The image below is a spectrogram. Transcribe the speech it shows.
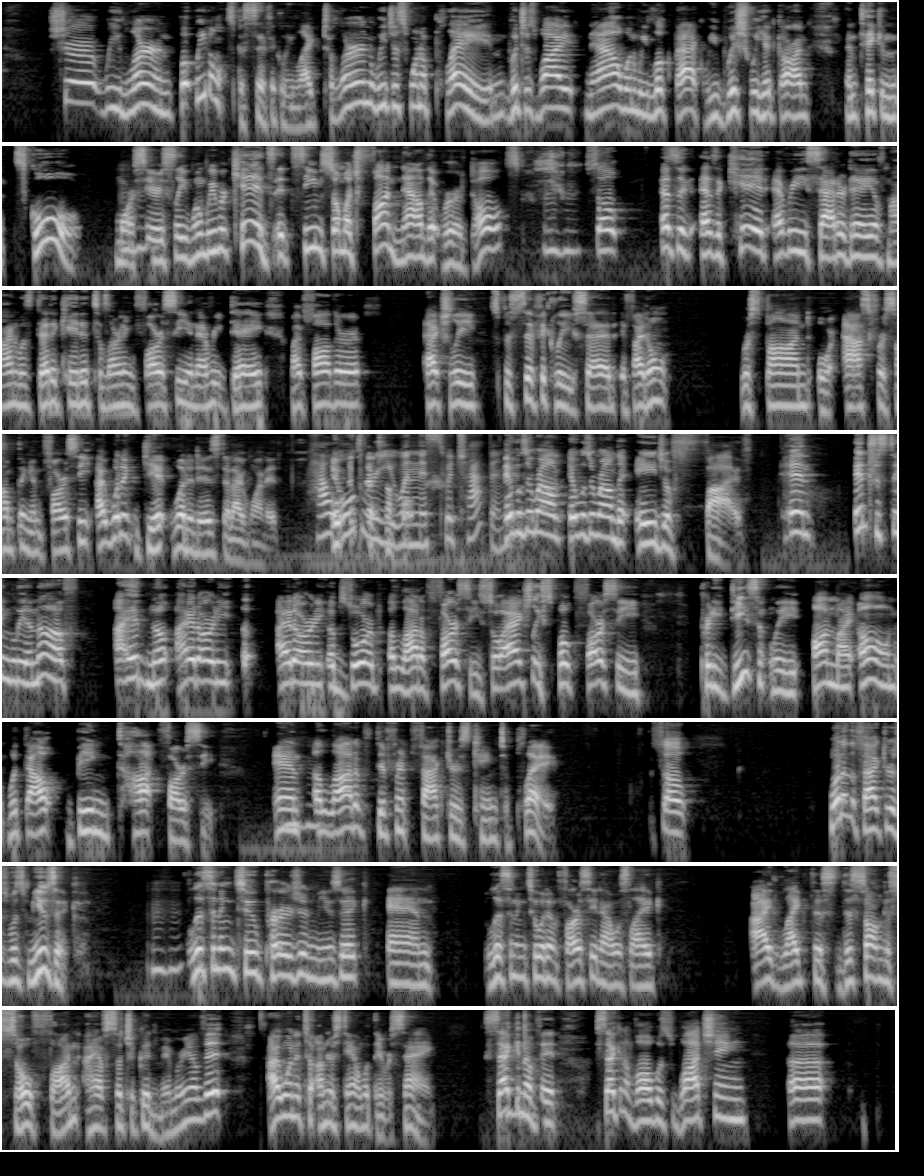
sure, we learn, but we don't specifically like to learn. We just want to play, which is why now when we look back, we wish we had gone and taken school more mm-hmm. seriously when we were kids. It seems so much fun now that we're adults. Mm-hmm. So as a as a kid, every Saturday of mine was dedicated to learning Farsi, and every day my father actually specifically said, if I don't respond or ask for something in Farsi, I wouldn't get what it is that I wanted. How it old were you when this switch happened? It was around it was around the age of 5. And interestingly enough, I had no I had already I had already absorbed a lot of Farsi. So I actually spoke Farsi pretty decently on my own without being taught Farsi. And mm-hmm. a lot of different factors came to play. So, one of the factors was music. Mm-hmm. Listening to Persian music and listening to it in Farsi, and I was like, I like this. This song is so fun. I have such a good memory of it. I wanted to understand what they were saying. Second of it, second of all, was watching uh,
